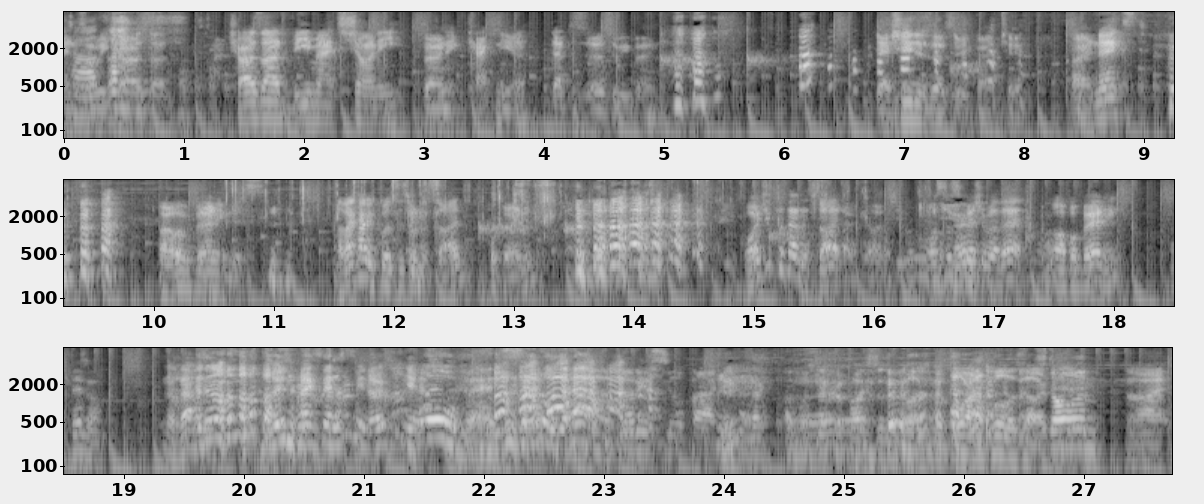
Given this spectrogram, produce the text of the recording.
And it's gonna Charizard. Charizard, VMAX, Shiny, burning. Cacnea. That deserves to be burned. yeah, she deserves to be burned too. Alright, next. Alright, we're burning this. I like how he puts this on the side for burning. Why'd you put that aside? What's so special about that? Oh, for burning? This one. No, that, no, not those packs. That doesn't mean open yet. Oh man, settle down. Only a seal pack. I'm gonna sacrifice the gods before I pull a dog. Stolen. Alright,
